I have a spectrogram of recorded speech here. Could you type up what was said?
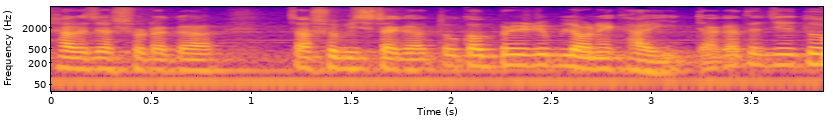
সাড়ে চারশো টাকা, চারশো বিশ টাকা, তো কম্পারেটিভলি অনেক হাই ঢাকাতে যেহেতু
